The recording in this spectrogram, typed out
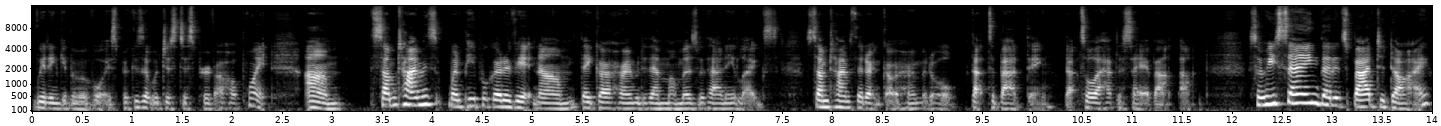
we didn't give him a voice because it would just disprove our whole point. Um, sometimes when people go to Vietnam, they go home to their mamas without any legs. Sometimes they don't go home at all. That's a bad thing. That's all I have to say about that. So he's saying that it's bad to die,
